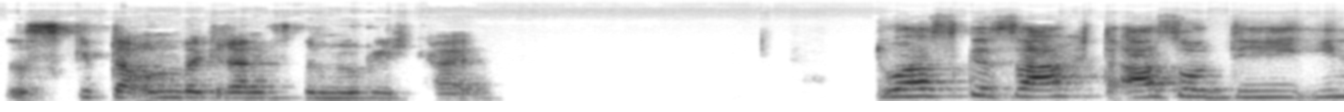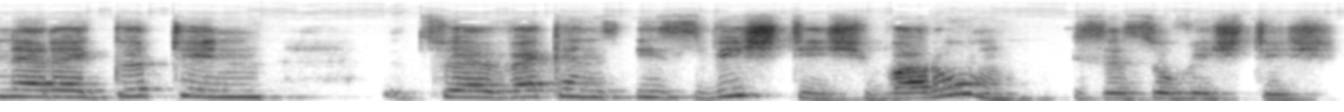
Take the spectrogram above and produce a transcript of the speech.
es gibt da unbegrenzte Möglichkeiten. Du hast gesagt, also die innere Göttin zu erwecken ist wichtig. Warum ist es so wichtig?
